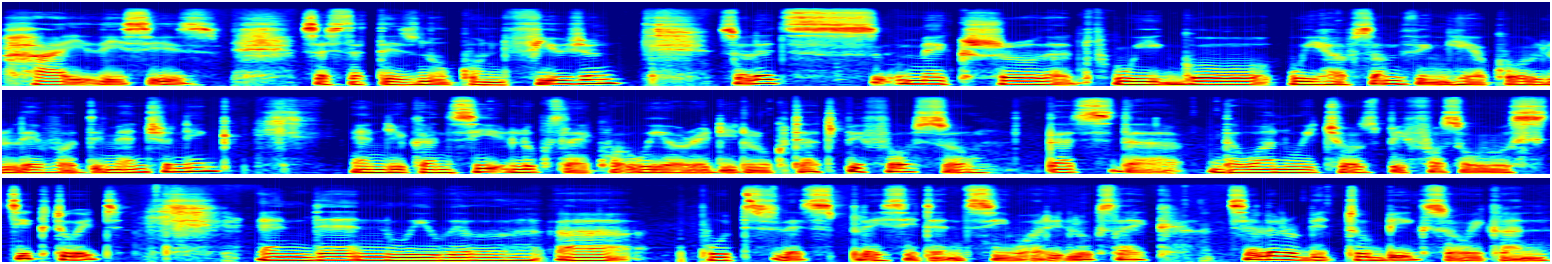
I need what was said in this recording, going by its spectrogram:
high this is such that there's no confusion. So let's make sure that we go we have something here called level dimensioning. And you can see it looks like what we already looked at before. So that's the the one we chose before. So we will stick to it. And then we will uh, put let's place it and see what it looks like. It's a little bit too big so we can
